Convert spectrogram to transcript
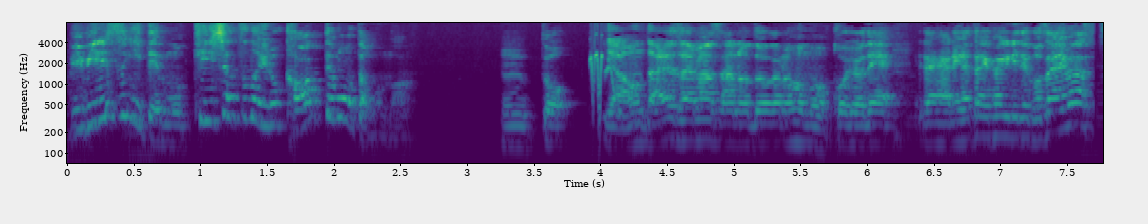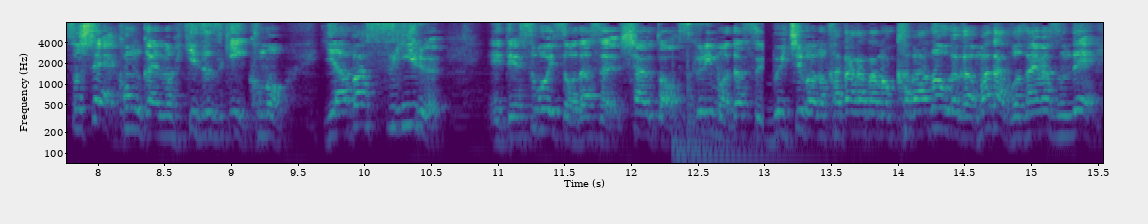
う、ビビりすぎて、もう T シャツの色変わってもうたもんな。ほんと。いや、ほんとありがとうございます。あの動画の方も好評で、大変ありがたい限りでございます。そして、今回も引き続き、この、やばすぎる、デスボイスを出す、シャウト、スクリームを出す VTuber の方々のカバー動画がまだございますんで、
